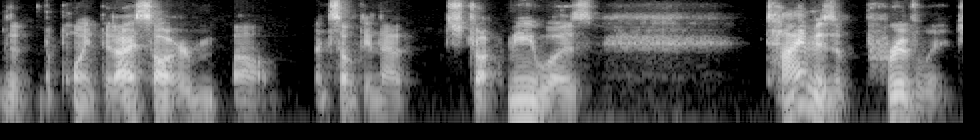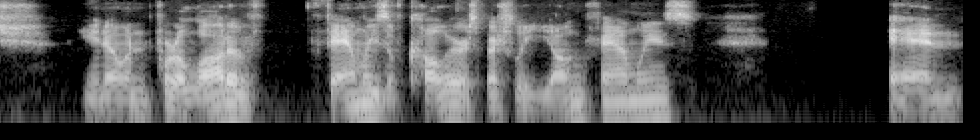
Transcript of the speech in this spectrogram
the, the point that i saw her um, and something that struck me was time is a privilege you know and for a lot of families of color especially young families and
